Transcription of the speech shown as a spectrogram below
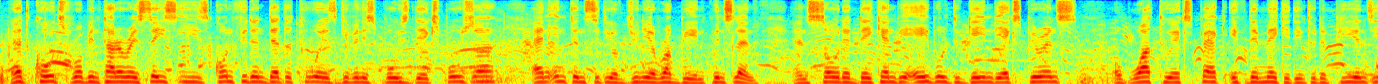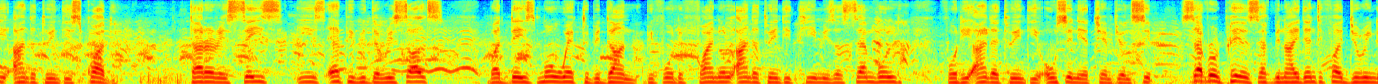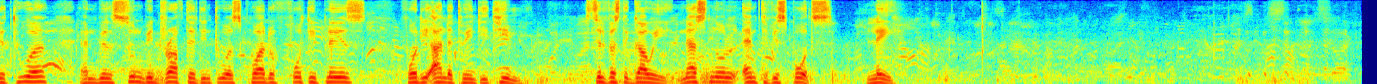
Head coach Robin Tarare says he is confident that the tour has given his boys the exposure and intensity of junior rugby in Queensland and so that they can be able to gain the experience of what to expect if they make it into the PNG under-20 squad. Tarare says he is happy with the results but there is more work to be done before the final under-20 team is assembled for the under-20 Oceania Championship. Several players have been identified during the tour and will soon be drafted into a squad of 40 players for the under-20 team. Sylvester Gawi, National EMTV Sports, Lae.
